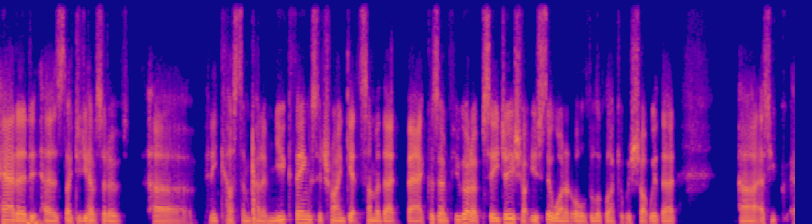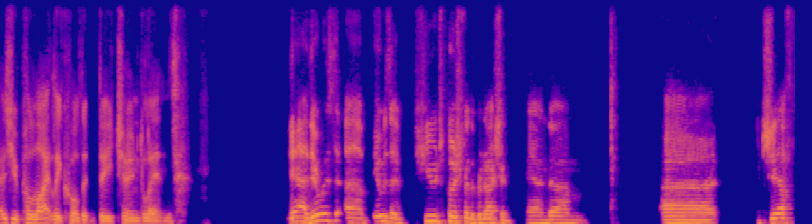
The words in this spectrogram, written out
added mm-hmm. as like did you have sort of uh, any custom kind of nuke things to try and get some of that back? Because if you've got a CG shot, you still want it all to look like it was shot with that, uh, as you as you politely called it, detuned lens. Yeah, there was uh, it was a huge push for the production, and um, uh, Jeff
